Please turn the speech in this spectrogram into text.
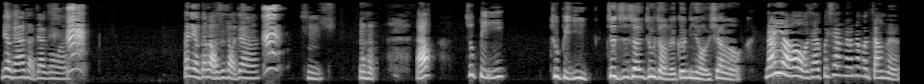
你有跟他吵架过吗？那你有跟老师吵架吗？嗯，哼哼。好，朱比，朱比，这只山猪长得跟你好像哦。哪有？我才不像他那么脏呢！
